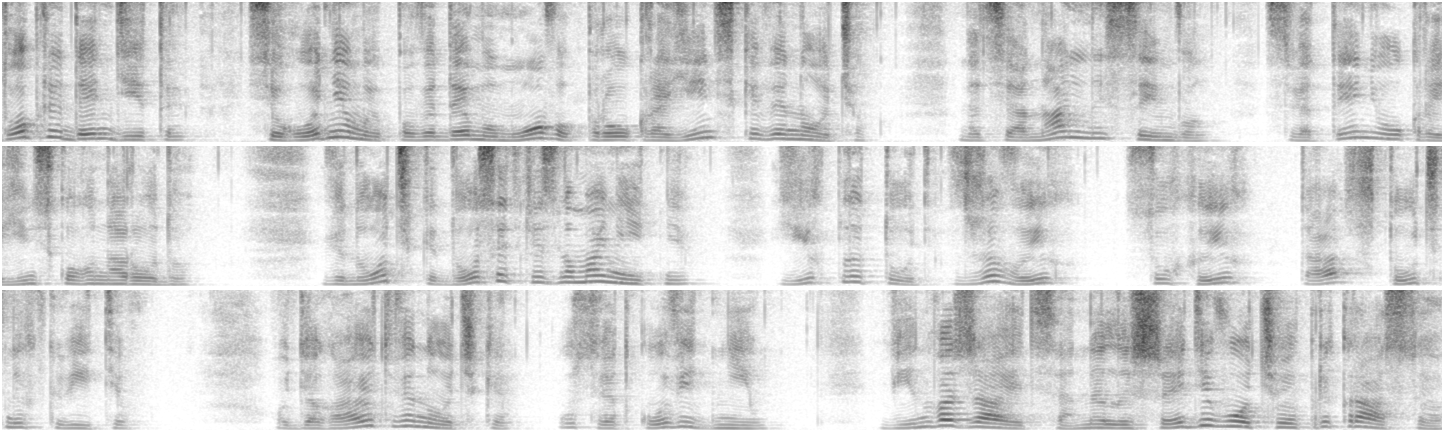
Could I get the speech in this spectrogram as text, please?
Добрий день, діти! Сьогодні ми поведемо мову про український віночок, національний символ, святиню українського народу. Віночки досить різноманітні. Їх плетуть з живих, сухих та штучних квітів. Одягають віночки у святкові дні. Він вважається не лише дівочою прикрасою,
